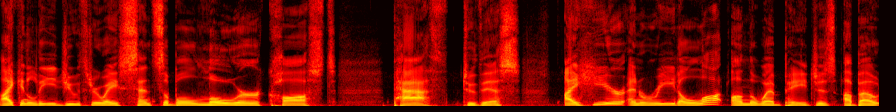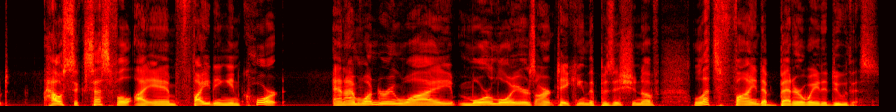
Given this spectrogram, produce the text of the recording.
I can lead you through a sensible lower cost path to this. I hear and read a lot on the web pages about how successful I am fighting in court and I'm wondering why more lawyers aren't taking the position of let's find a better way to do this.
